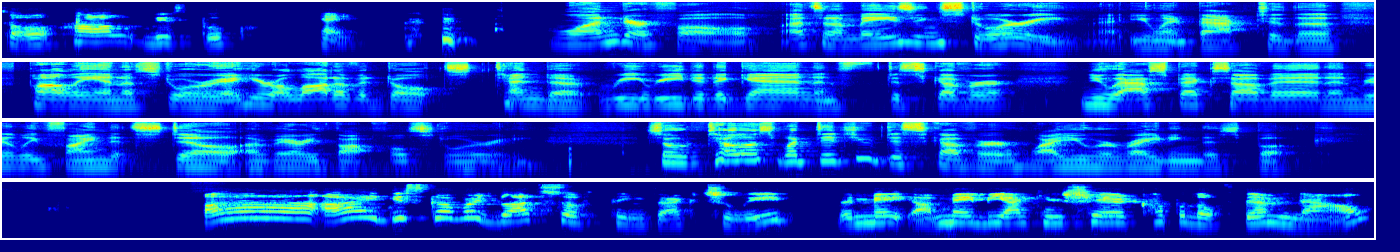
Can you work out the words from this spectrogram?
So, how this book came. Wonderful. That's an amazing story that you went back to the Pollyanna story. I hear a lot of adults tend to reread it again and discover new aspects of it and really find it still a very thoughtful story. So tell us, what did you discover while you were writing this book? Ah, I discovered lots of things actually. May, uh, maybe I can share a couple of them now.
